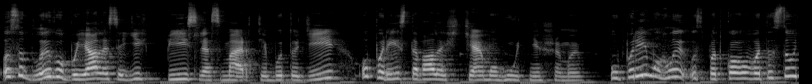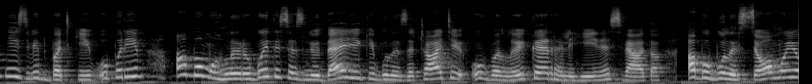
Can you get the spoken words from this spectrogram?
Особливо боялися їх після смерті, бо тоді упирі ставали ще могутнішими. Упирі могли успадковувати сутність від батьків упирів або могли робитися з людей, які були зачаті у велике релігійне свято, або були сьомою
